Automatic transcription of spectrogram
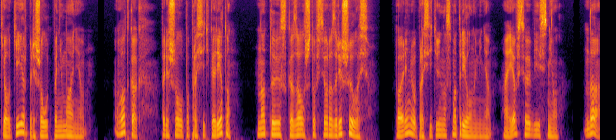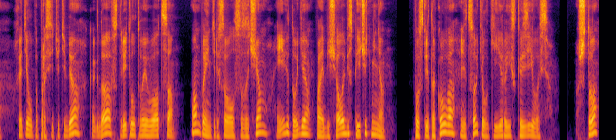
Келкейр пришел к пониманию. «Вот как? Пришел попросить карету? Но ты сказал, что все разрешилось». Парень вопросительно смотрел на меня, а я все объяснил. «Да, Хотел попросить у тебя, когда встретил твоего отца. Он поинтересовался зачем и в итоге пообещал обеспечить меня. После такого лицо Килкиера исказилось. «Что?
